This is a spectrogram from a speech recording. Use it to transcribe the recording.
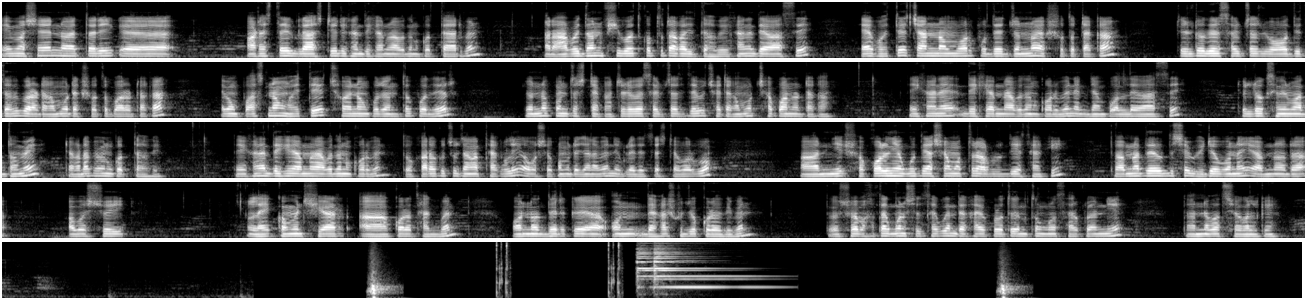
এই মাসের নয় তারিখ আঠাশ তারিখ লাস্ট ডেট এখান থেকে আপনি আবেদন করতে পারবেন। আর আবেদন ফি কত টাকা দিতে হবে? এখানে দেওয়া আছে এক হইতে চার নম্বর পদের জন্য একশত টাকা। টেলটোগের সার্ভিস চার্জ বাবদ দিতে হবে বারো টাকা, মোট একশত বারো টাকা। এবং পাঁচ নং হইতে ছয় নং পর্যন্ত পদের জন্য পঞ্চাশ টাকা। টেলটোগের সার্ভিস চার্জ দিতে হবে ছয় টাকা, মোট ছাপান্ন টাকা। এখানে দেখে আপনি আবেদন করবেন এক্সাম্পল দেওয়া আছে। টেলটক সিমের মাধ্যমে টাকাটা পেমেন্ট করতে হবে। তো এখানে দেখে আপনারা আবেদন করবেন। তো কারও কিছু জানার থাকলে অবশ্যই কমেন্টে জানাবেন রিপ্লাই দেওয়ার চেষ্টা করব। আর সকল নিয়োগগুলি আসা মাত্র আপলোড দিয়ে থাকি। তো আপনাদের উদ্দেশ্যে ভিডিও বানাই। আপনারা অবশ্যই লাইক কমেন্ট শেয়ার করে থাকবেন। অন্যদেরকে অন দেখার সুযোগ করে দিবেন। তো সব ভালো থাকবেন, সুস্থ থাকবেন। দেখা হবে প্রতি নতুন কোনো সার্কুলার নিয়ে। ধন্যবাদ সকলকে।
